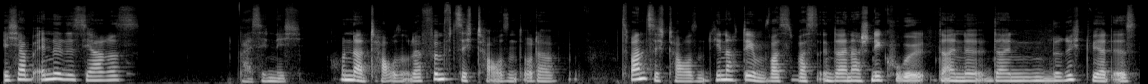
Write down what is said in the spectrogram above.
ich habe Ende des Jahres weiß ich nicht, 100.000 oder 50.000 oder 20.000, je nachdem, was, was in deiner Schneekugel deine, dein Richtwert ist.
